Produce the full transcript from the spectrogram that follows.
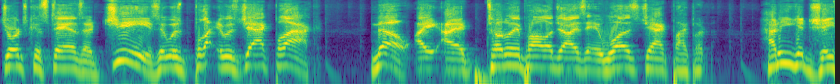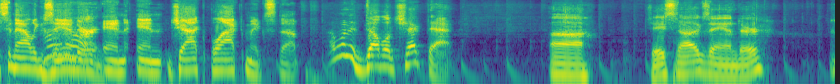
George Costanza. Jeez, it was Bla- it was Jack Black. No, I I totally apologize. It was Jack Black, but How do you get Jason Alexander and and Jack Black mixed up? I want to double check that. Uh, Jason Alexander.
